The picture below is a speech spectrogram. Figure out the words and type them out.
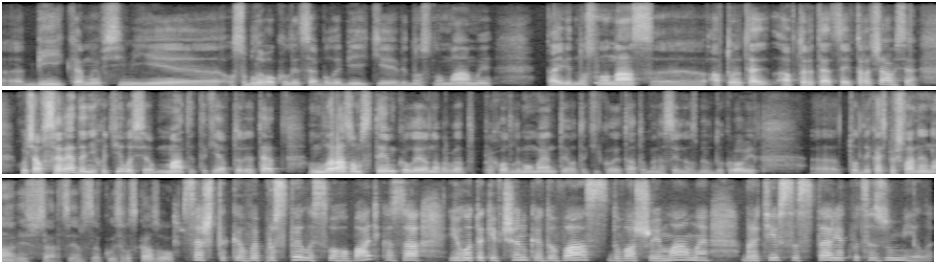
е, бійками в сім'ї, е, особливо коли це були бійки відносно мами та й відносно нас, е, авторитет, авторитет цей втрачався. Хоча всередині хотілося мати такий авторитет. Але разом з тим, коли, наприклад, приходили моменти, отакі, коли тато мене сильно збив до крові, е, то якась прийшла ненависть в серце. Я вже колись розказував. Все ж таки, ви простили свого батька за його такі вчинки до вас, до вашої мами, братів, сестер. Як ви це зуміли?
